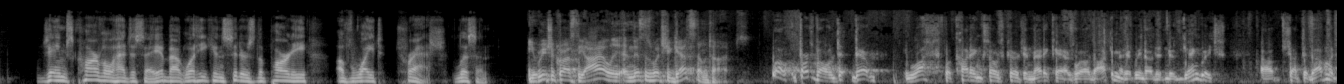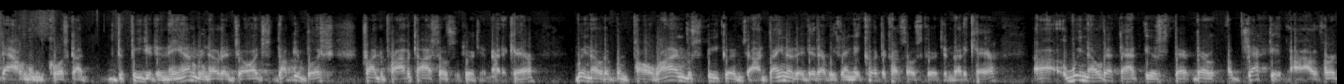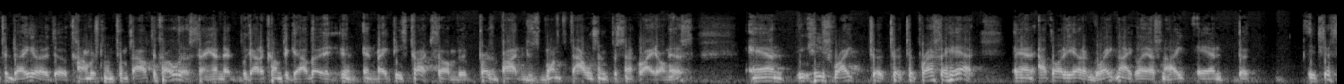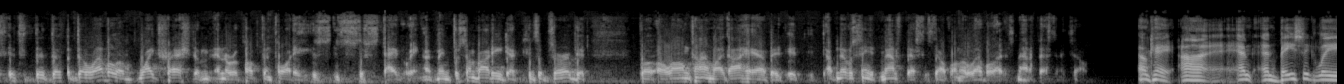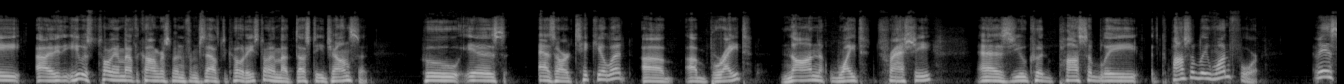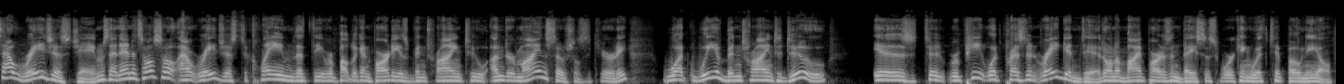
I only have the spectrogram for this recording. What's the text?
James Carville had to say about what he considers the party of white trash. Listen. You reach across the aisle, and this is what you get sometimes. Well, first of all, their lust for cutting Social Security and Medicare is well documented. We know that Newt Gingrich uh, shut the government down and, of course, got defeated in the end. We know that George W. Bush tried to privatize Social Security and Medicare. We know that when Paul Ryan was Speaker and John Boehner, they did everything they could to cut Social Security and Medicare. Uh, we know that that is their, their objective. I've heard today uh, the congressman from South Dakota saying that we got to come together and, and, make these cuts. Um, President Biden is 1,000% right on this. And he's right to, to, to, press ahead. And I thought he had a great night last night. And the, it's just it's the, the, the level of white trashdom in the Republican Party is, is just staggering. I mean, for somebody that has observed it for a long time, like I have, it, it, it, I've never seen it manifest itself on the level that it's manifesting itself. Okay, uh, and and basically, uh, he was talking about the congressman from South Dakota. He's talking about Dusty Johnson, who is as articulate, uh, a bright, non-white, trashy as you could possibly possibly want for. I mean, it's outrageous, James. And, and it's also outrageous to claim that the Republican Party has been trying to undermine Social Security. What we have been trying to do is to repeat what President Reagan did on a bipartisan basis, working with Tip O'Neill,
